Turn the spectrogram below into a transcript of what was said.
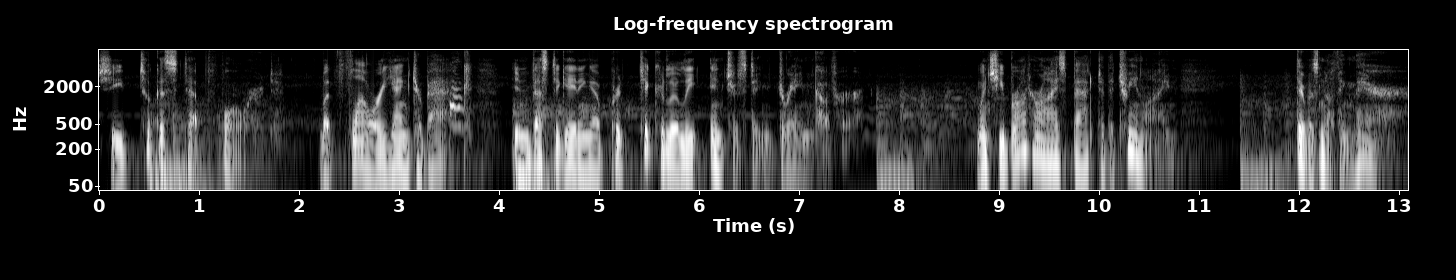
She took a step forward, but Flower yanked her back, investigating a particularly interesting drain cover. When she brought her eyes back to the tree line, there was nothing there.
